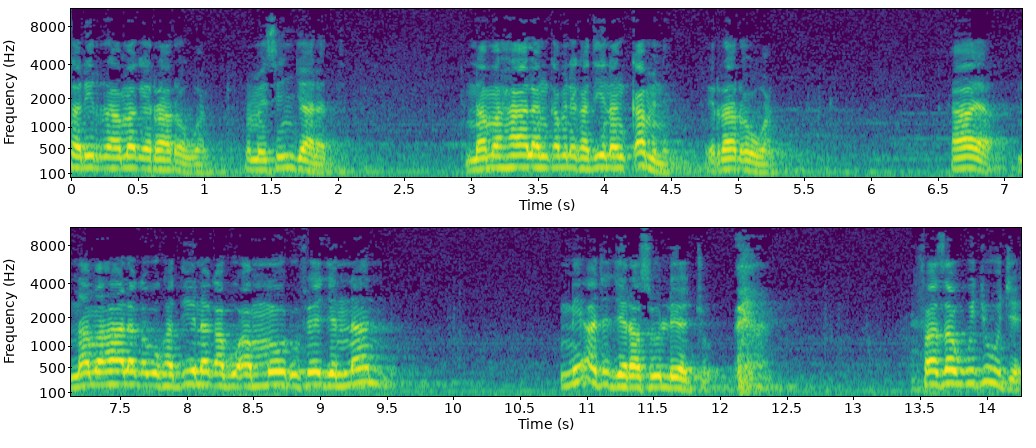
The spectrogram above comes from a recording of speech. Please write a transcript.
سنير رامك إرار أول نما يسين جالت نما حالا قمني كدينا قمني إرار أول آية نما حالك أبو كدينك أبو أمور في جنان ni ajaje rasuulli jechuu fazawwijuu je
